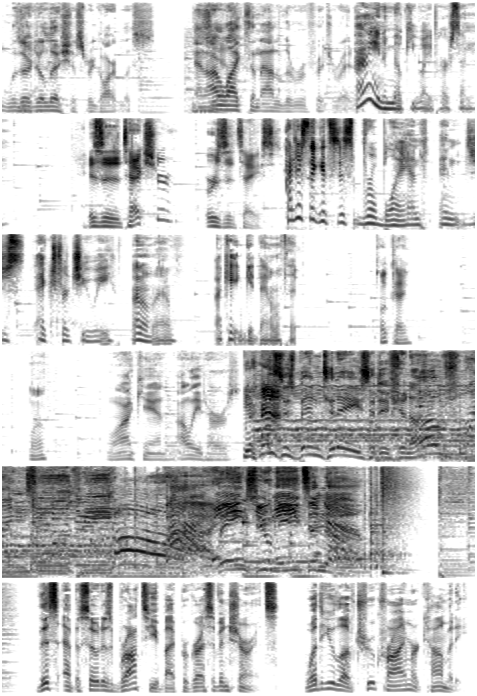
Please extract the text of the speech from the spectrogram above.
well, they're delicious regardless. And I like them out of the refrigerator. I ain't a Milky Way person. Is it a texture or is it taste? I just think it's just real bland and just extra chewy. I don't know. I can't get down with it. Okay. Well, Well, I can. I'll eat hers. This has been today's edition of Things you need to know. This episode is brought to you by Progressive Insurance. Whether you love true crime or comedy,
